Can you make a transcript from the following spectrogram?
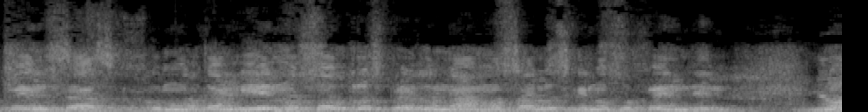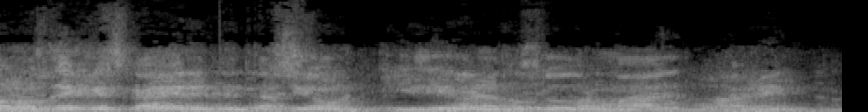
ofensas, como también nosotros perdonamos a los que nos ofenden. No nos dejes caer en tentación y líbranos de todo mal. Amén.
